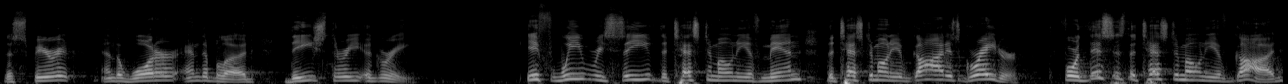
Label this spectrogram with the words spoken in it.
the Spirit and the water and the blood. These three agree. If we receive the testimony of men, the testimony of God is greater. For this is the testimony of God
